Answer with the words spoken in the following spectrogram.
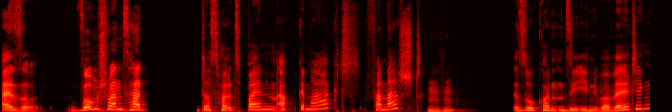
Also, Wurmschwanz hat das Holzbein abgenagt, vernascht. Mhm. So konnten sie ihn überwältigen.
